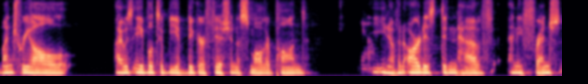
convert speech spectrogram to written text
montreal I was able to be a bigger fish in a smaller pond. Yeah. You know, if an artist didn't have any French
